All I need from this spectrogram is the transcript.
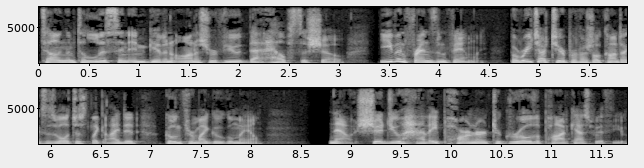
telling them to listen and give an honest review, that helps the show. Even friends and family. But reach out to your professional contacts as well, just like I did going through my Google Mail. Now, should you have a partner to grow the podcast with you?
